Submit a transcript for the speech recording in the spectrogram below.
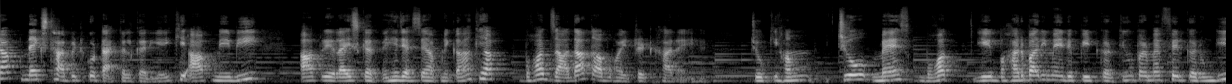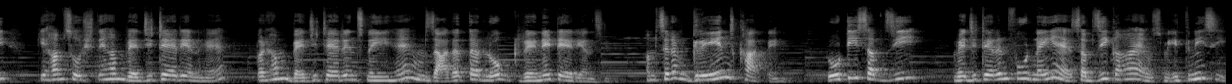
आप नेक्स्ट हैबिट को टैकल करिए कि आप में भी आप रियलाइज़ करते हैं, जैसे आपने कहा कि आप बहुत ज़्यादा कार्बोहाइड्रेट खा रहे हैं, जो कि हम, जो मैं बहुत, ये हर बारी मैं रिपीट करती हूँ, पर मैं फिर करूँगी कि हम सोचते हैं हम वेजिटेरियन हैं, पर हम वेजिटेरियंस नहीं हैं, हम ज़्यादातर लोग ग्रेनेटेरियंस हैं। हम सिर्फ़ ग्रेन्स खाते हैं। रोटी, सब्ज़ी वेजिटेरियन फ़ूड नहीं है। सब्ज़ी कहाँ है उसमें? इतनी सी।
